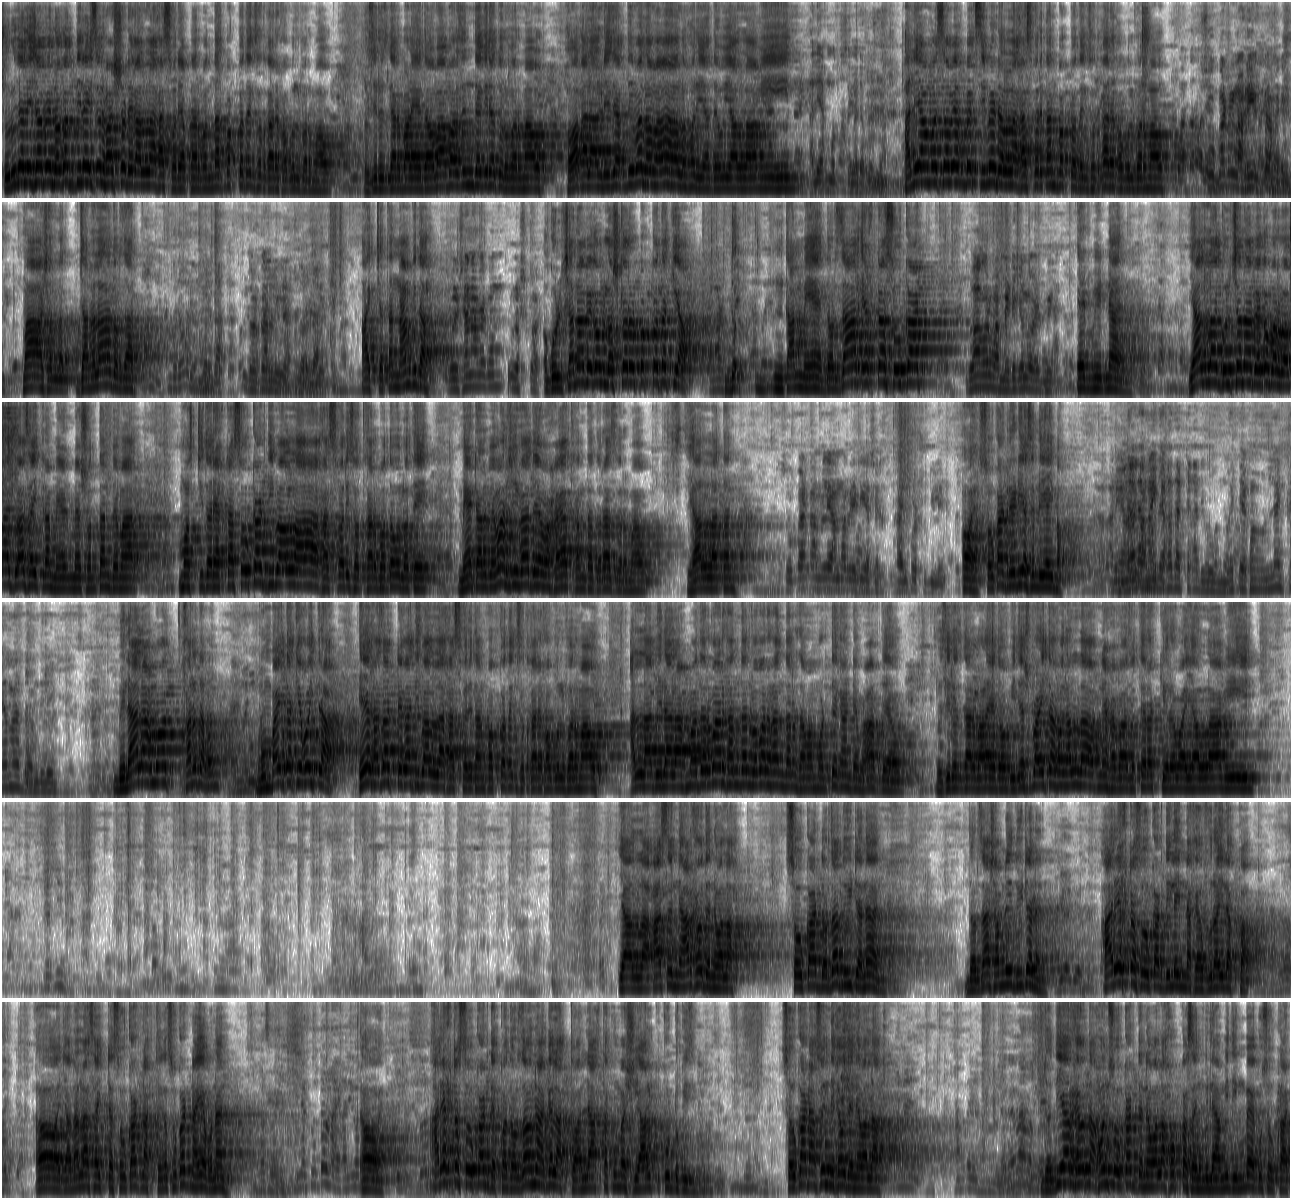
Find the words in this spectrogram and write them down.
সুরুজ আলী হিসাবে নগদ দিলাইছেন পাঁচশো টাকা আল্লাহ খাস করে। আপনার বন্দার পক্ষ থেকে সৎকারে কবুল ফরমাও। রুজি রোজগার বাড়াই দাও বা আবার জিন্দগিরে তোর ফরমাও। হক আলাল রিজাক দিবা লামাল দেও ইয়া আল্লাহ আমিন। আলী আহমদ সাহেব এক বেগ সিমেন্ট আল্লাহ খাস করে তান পক্ষ থেকে সৎকারে কবুল ফরমাও। মাশাল্লাহ জানালা না দরজার। আচ্ছা তার নাম বেগম লস্কর। গুলশানা বেগম লস্করের পক্ষ থাকিয়া দ- তার মেয়ে। দরজার একটা চৌকাট এডমিট নাই। ইয়াল্লাহ গুলশানা বেগমর বাবা দোয়া চাইতরা মেয়ে সন্তান বেমার। মসজিদের একটা চৌকাট দিবা আল্লাহ খাস করি সৎকার বদৌলতে। মেয়েটার বেমার জিভা দেও হায়াত খান্তা দরাজ ফরমাও হে আল্লাহ তান চৌকাট আনলে আমার রেডি আছে ফাইল পড়তে দিলে হয় চৌকাট রেডি আছে লই আইবা বিলাল আহমদ এক হাজার টাকা দিব মুম্বাইতে এখন অনলাইন ক্যামেরা দাম দিলেই। বিলাল আহমদ খানো তখন মুম্বাই তাকে কইত্রা এক হাজার টাকা দিবা আল্লাহ খাস করে তার পক্ষ থেকে সৎকারে কবুল ফরমাও আল্লাহ বিলাল আহমদর মার খানদান বাবার খানদান আমার মর্দে কান্টে মাফ দেও রুজি রোজগার বাড়াই দাও বিদেশ বাড়ি তখন আল্লাহ আপনি হেফাজতে রাখি রবাই আল্লাহ আমিন। ইয়া আল্লাহ আসেন আর খাও দেন আল্লাহ চৌকাট দরজা দুইটা নেন। দরজা সামনে দুইটা নেন। আর একটা চৌকাট দিলেই না খেয়ে, ফুরাই লাগবা। ও জানালা সাইডটা চৌকাট লাগতো চৌকাট নাই হব নেন। ও আর একটা চৌকাট দেখো দরজাও না আগে লাগতো, আনলে আখটা কুমা শিয়াল কুকুর ঢুকি যাব চৌকাট আসেন দেখেও দেনেওয়ালা যদি আর খেও, তখন চৌকাট দেনেওয়ালা হোক কাছেন বলে, আমি দিম বা একো চৌকাট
